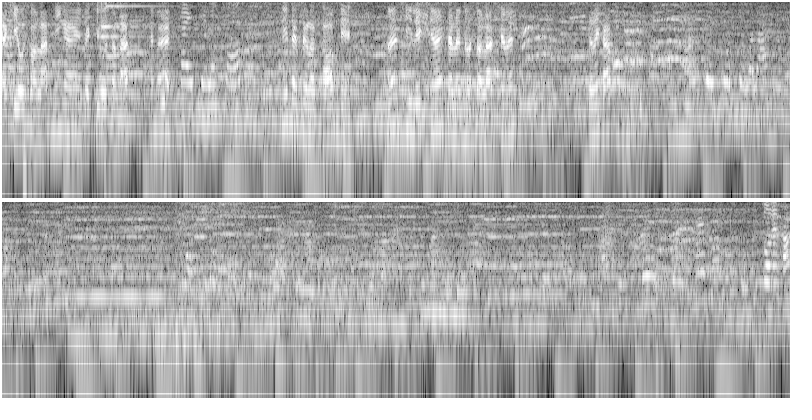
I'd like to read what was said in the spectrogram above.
แบคคิโอซอรัสนี่ไงแบคคิโอซอรัสใช่ไหมไก่เซราทอปส์นี่ไตรเซราทอปส์เนี่ยเอ้ยทีเล็กใช่ไหมไทแรนโนซอรัสใช่ไหมใช่ไหมครับเป็นโยโซวารัสตัวอะไรครับ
